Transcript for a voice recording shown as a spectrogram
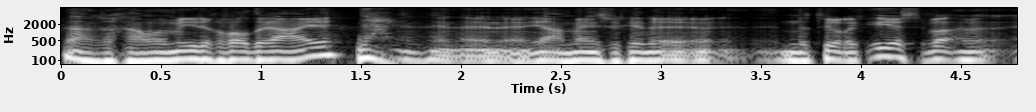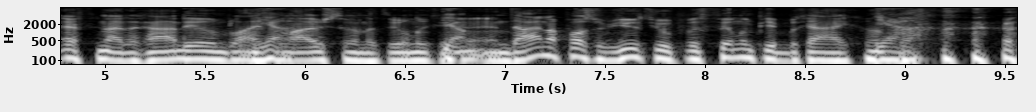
Nou, dan gaan we hem in ieder geval draaien. Ja. En, en, en, eh, ja, mensen kunnen eh, natuurlijk eerst eh, even naar de radio blijven Ja. luisteren natuurlijk. Ja. En, daarna pas op YouTube het filmpje bekijken. Want Ja. ja.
